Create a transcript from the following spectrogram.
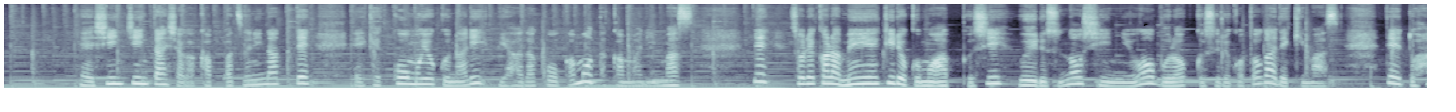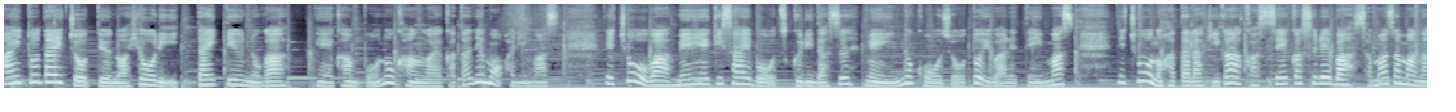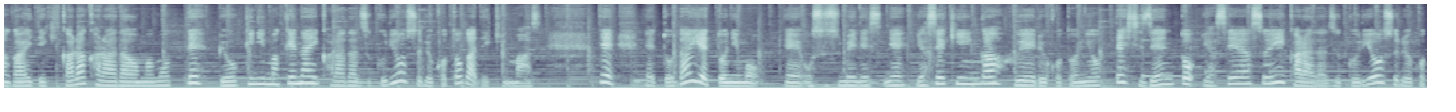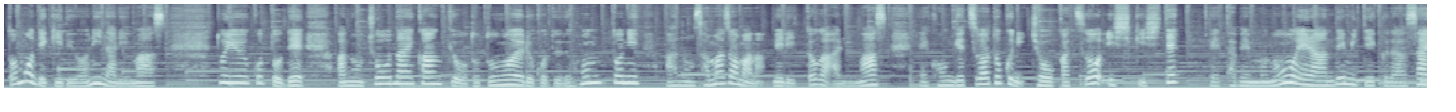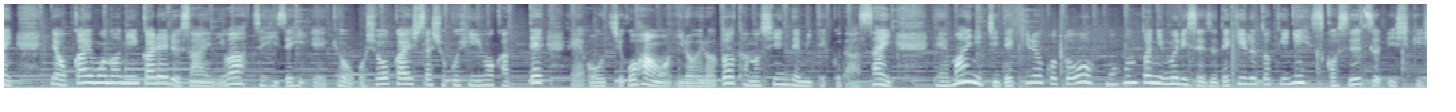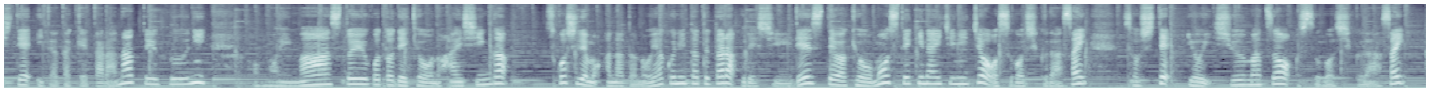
え、新陳代謝が活発になって、え、血行も良くなり美肌効果も高まります。で、それから免疫力もアップし、ウイルスの侵入をブロックすることができます。で、えっと、肺と大腸っていうのは表裏一体っていうのがえー、漢方の考え方でもあります。で腸は免疫細胞を作り出すメインの工場と言われています。で腸の働きが活性化すれば様々な外敵から体を守って病気に負けない体づくりをすることができます。で、えっと、ダイエットにも、えー、おすすめですね痩せ菌が増えることによって自然と痩せやすい体づくりをすることもできるようになります。ということであの腸内環境を整えることで本当にさまざまなメリットがあります。えー、今月は特に腸活を意識してえ食べ物を選んでみてください。でお買い物に行かれる際にはぜひぜひ、え今日ご紹介した食品を買って、えおうちご飯をいろいろと楽しんでみてください。え毎日できることをもう本当に無理せずできる時に少しずつ意識していただけたらなというふうに思います。ということで今日の配信が少しでもあなたのお役に立てたら嬉しいです。では今日も素敵な一日をお過ごしください。そして良い週末をお過ごしください。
